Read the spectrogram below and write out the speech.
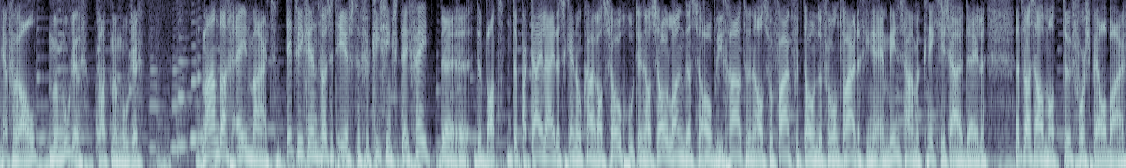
en vooral mijn moeder. Wat mijn moeder. Maandag 1 maart. Dit weekend was het eerste verkiezings-TV-debat. De partijleiders kennen elkaar al zo goed en al zo lang dat ze obligaat hun al zo vaak vertoonde verontwaardigingen en minzame knikjes uitdelen. Het was allemaal te voorspelbaar.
